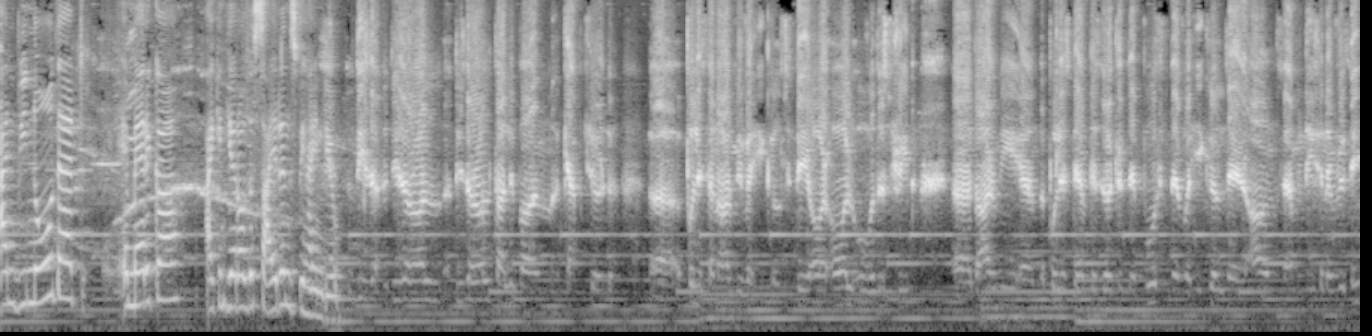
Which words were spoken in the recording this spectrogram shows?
And we know that America, I can hear all the sirens behind you. these are these are all these are all Taliban captured uh, vehicles. They are all over the street. Uh, the army and the police they have deserted their post, their vehicle, their arms, ammunition, everything.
